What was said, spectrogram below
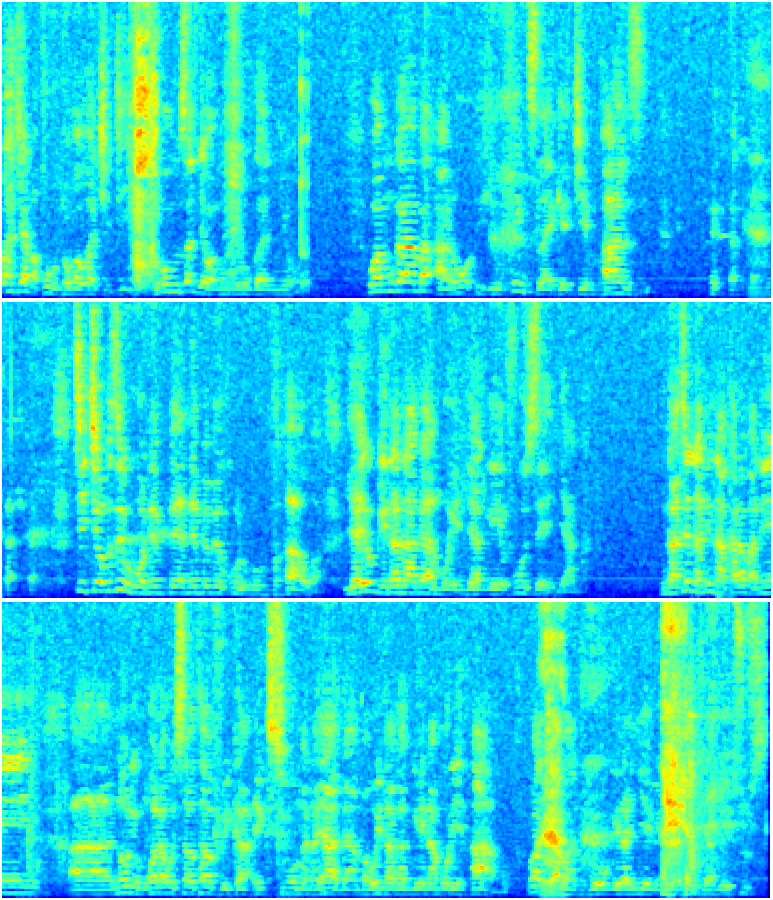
lwaki abakulu tobawa kitiibwa ngaomusajja wamuvuluga nnyo. Wamugamba alo he thinks like a chimpanzi kiki obuzibu bwo ne bebekulu buvaawa? Yayogera n'agamba enjaga efuuse enjaga. Ng'ate nali nakalaba ne ah, n'oli omuwala we south africa exiwo nga naye agamba wetaaga genda mu rehab. Lwaki abantu boogera nnyo ebintu enjaga esusse?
